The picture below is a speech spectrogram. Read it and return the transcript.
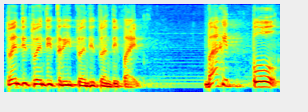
2023-2025. Bakit po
